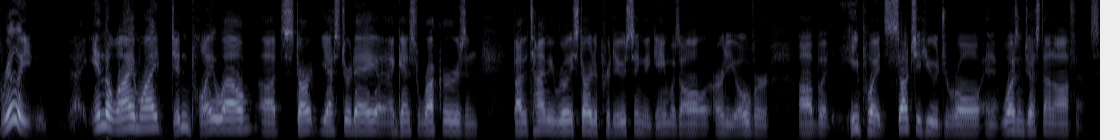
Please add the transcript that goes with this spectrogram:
really in the limelight, didn't play well uh, to start yesterday against Rutgers, and by the time he really started producing, the game was all already over. Uh, but he played such a huge role, and it wasn't just on offense.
